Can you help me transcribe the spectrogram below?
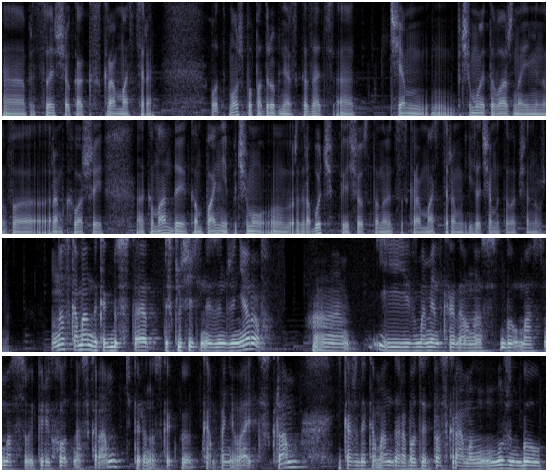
э, представляешь еще как скрам-мастера. Вот можешь поподробнее рассказать, э, чем, почему это важно именно в рамках вашей команды, компании, почему разработчик еще становится скрам-мастером и зачем это вообще нужно? У нас команды как бы состоят исключительно из инженеров, а, и в момент, когда у нас был масс массовый переход на Scrum, теперь у нас как бы company-wide Scrum, и каждая команда работает по Scrum, нужен был,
